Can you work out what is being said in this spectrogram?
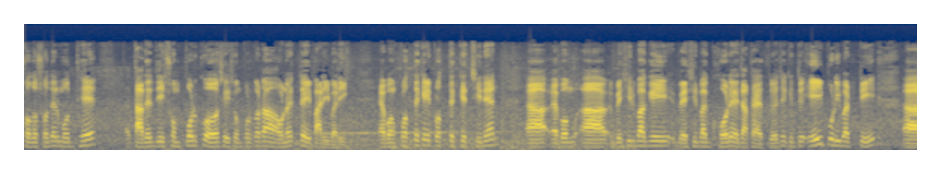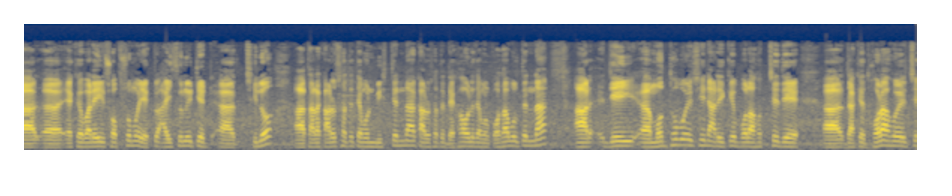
সদস্যদের মধ্যে তাদের যে সম্পর্ক, সেই সম্পর্কটা অনেকটাই পারিবারিক এবং প্রত্যেকেই প্রত্যেককে চিনেন। এবং বেশিরভাগই, বেশিরভাগ ঘরে যাতায়াত রয়েছে, কিন্তু এই পরিবারটি একেবারেই সবসময় একটু আইসোলেটেড ছিল। তারা কারোর সাথে তেমন মিশতেন না, কারোর সাথে দেখা হলে তেমন কথা বলতেন না। আর যেই মধ্যবয়সী নারীকে বলা হচ্ছে যে যাকে ধরা হয়েছে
